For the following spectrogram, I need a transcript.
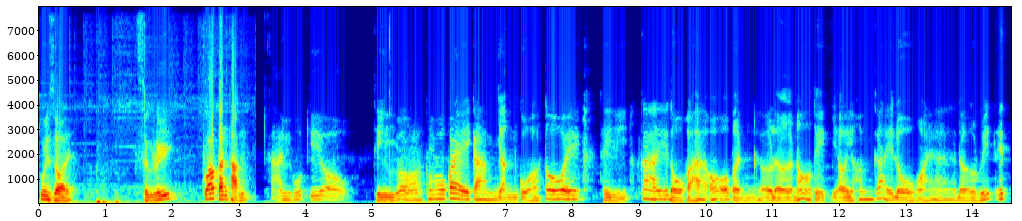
Ui rồi. Xử lý. Quá căng thẳng 21 kg thì theo cái cảm nhận của tôi. Thì cái đồ họa Open GL nó tuyệt vời hơn cái đồ họa The Read It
